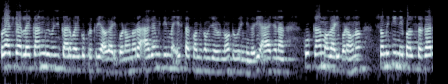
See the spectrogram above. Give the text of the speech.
पदाधिकारीलाई कानून विबन्धी कार्यवाहीको प्रक्रिया अगाडि बढाउन र आगामी दिनमा यस्ता कमी कमजोरीहरू नदोहोरिने गरी आयोजनाको काम अगाडि बढाउन समिति नेपाल सरकार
